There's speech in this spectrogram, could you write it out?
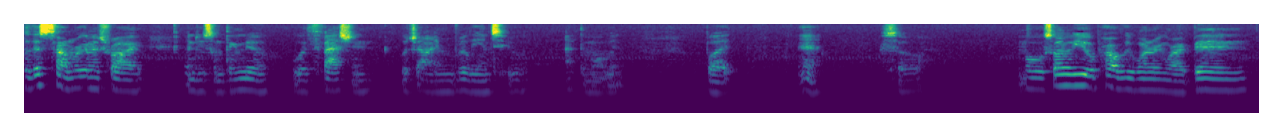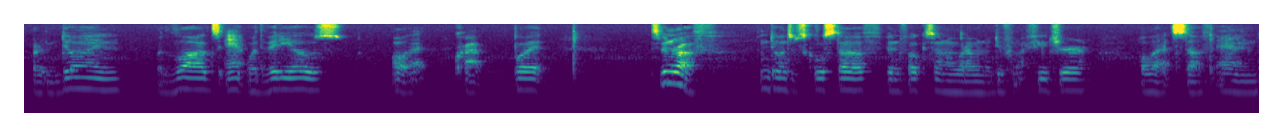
this time we're going to try and do something new with fashion, which I'm really into at the moment. But, yeah. So, well, some of you are probably wondering where I've been, what I've been doing, with vlogs, and with videos, all that crap but it's been rough. Been doing some school stuff, been focusing on what I want to do for my future, all that stuff, and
